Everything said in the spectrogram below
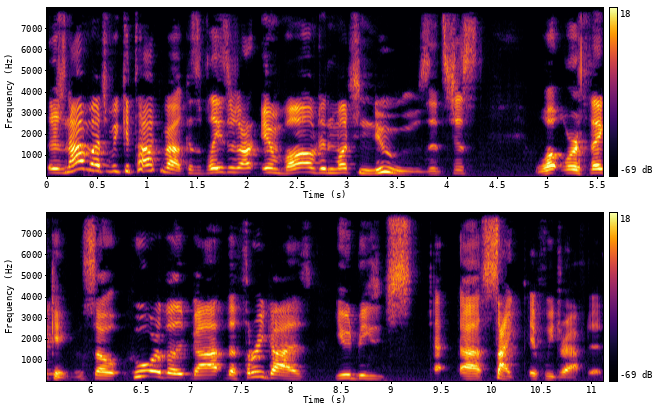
There's not much we can talk about because the Blazers aren't involved in much news. It's just what we're thinking. So, who are the guy, the three guys you'd be uh, psyched if we drafted?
